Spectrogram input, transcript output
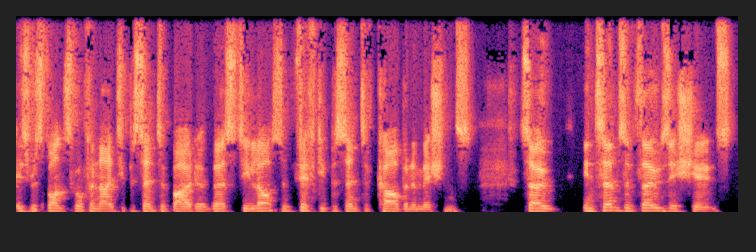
is responsible for 90% of biodiversity loss and 50% of carbon emissions. So, in terms of those issues,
